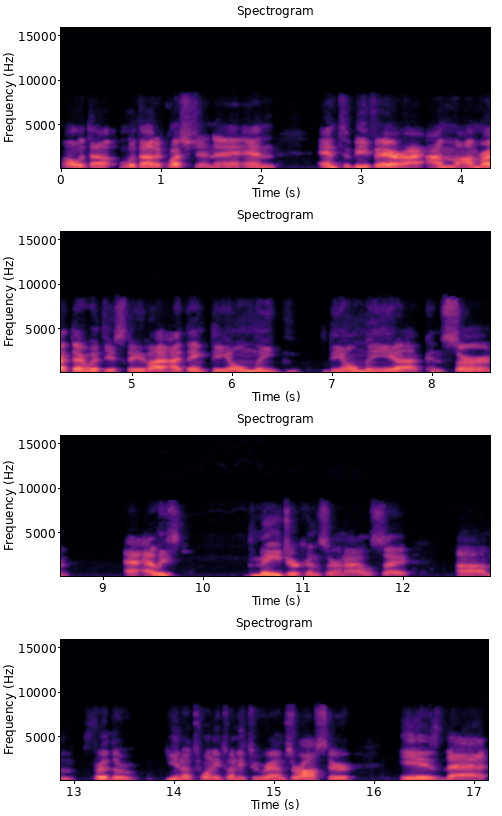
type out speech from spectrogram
Oh, without without a question, and and, and to be fair, I, am I'm, I'm right there with you, Steve. I, I think the only the only uh, concern, at, at least major concern, I will say, um, for the you know 2022 Rams roster is that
